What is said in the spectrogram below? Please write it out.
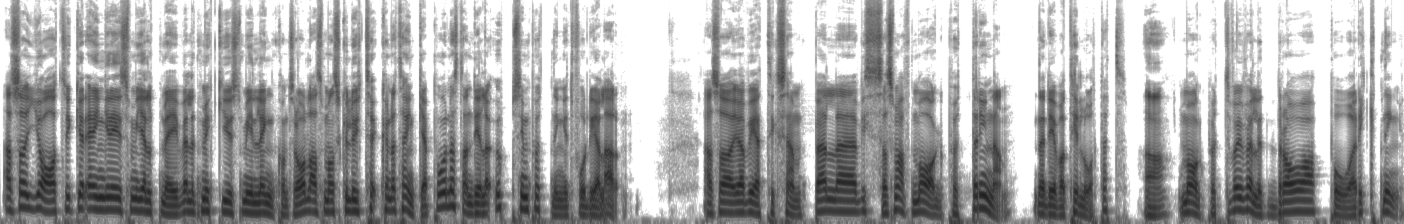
Alltså jag tycker en grej som hjälpt mig väldigt mycket just min längdkontroll, alltså man skulle ju kunna tänka på att nästan dela upp sin puttning i två delar. Alltså jag vet till exempel eh, vissa som haft magputter innan, när det var tillåtet. Ja. Magputter var ju väldigt bra på riktning.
